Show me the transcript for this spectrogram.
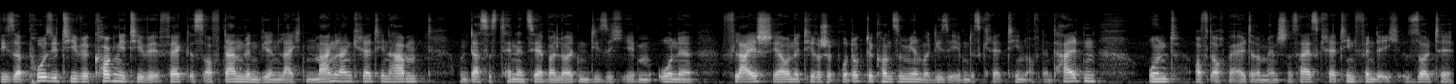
dieser positive kognitive Effekt ist oft dann, wenn wir einen leichten Mangel an Kreatin haben und das ist tendenziell bei Leuten, die sich eben ohne Fleisch, ja, ohne tierische Produkte konsumieren, weil diese eben das Kreatin oft enthalten und oft auch bei älteren Menschen. Das heißt, Kreatin finde ich, sollte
